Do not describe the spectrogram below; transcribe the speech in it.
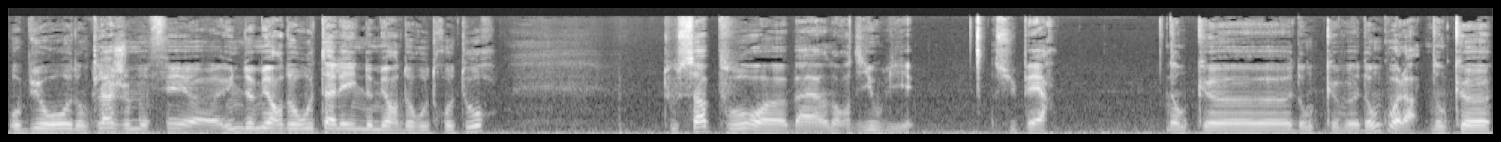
au, bureau. Donc là, je me fais euh, une demi-heure de route aller, une demi-heure de route retour. Tout ça pour euh, bah, un ordi oublié. Super. Donc, euh, donc, euh, donc voilà. Donc euh,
